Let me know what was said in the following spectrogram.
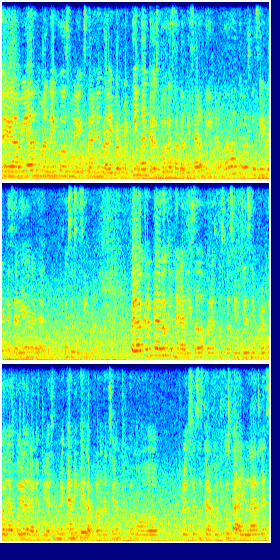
eh, habían manejos muy extraños, la ivermectina, que después la satanizaron y dijeron, no, ¿cómo es posible que se diera? Cosas así, ¿no? Pero creo que algo generalizado para estos pacientes siempre fue el apoyo de la ventilación mecánica y la pronación como procesos terapéuticos para ayudarles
